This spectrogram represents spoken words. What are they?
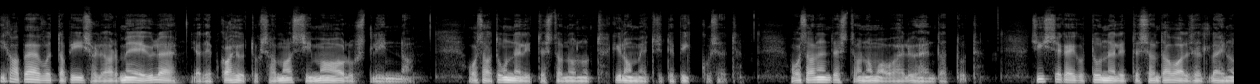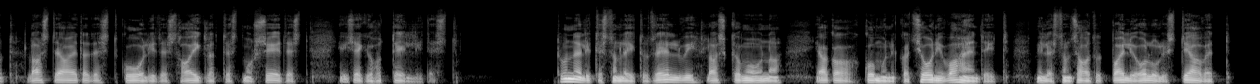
iga päev võtab Iisraeli armee üle ja teeb kahjutuks Hamasi maa-alust linna. osa tunnelitest on olnud kilomeetrite pikkused. osa nendest on omavahel ühendatud sissekäigud tunnelitesse on tavaliselt läinud lasteaedadest, koolidest, haiglatest, mošeedest ja isegi hotellidest. tunnelitest on leitud relvi, laskemoona ja ka kommunikatsioonivahendeid, millest on saadud palju olulist teavet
